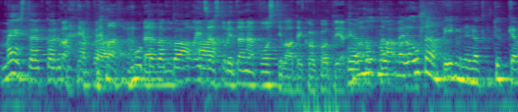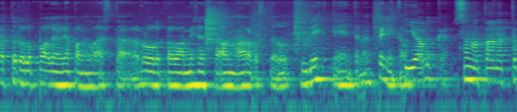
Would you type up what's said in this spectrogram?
meistä, jotka ei Kukaan nyt pelannut Mutta täällä, tota, mutta mulla itse asiassa tuli tänään postilaatikko kotiin. Mutta tota- mut, meillä on useampi ihminen, jotka tykkäävät todella paljon japanilaista roolipelaamisesta, on arvostellut lehteen tämän pelin kautta ja lukea. sanotaan, että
